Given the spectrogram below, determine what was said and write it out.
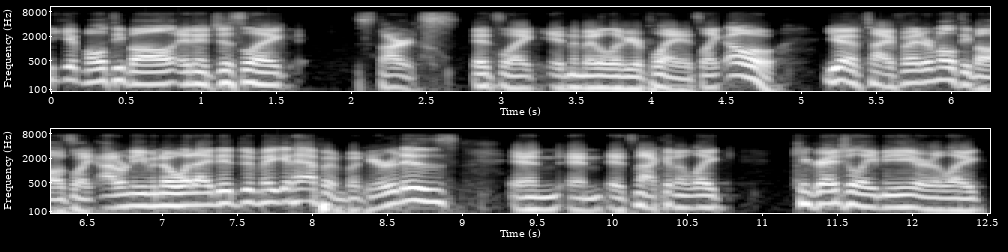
you get multi-ball and it just like starts. It's like in the middle of your play. It's like, oh, you have TIE Fighter multi-ball. It's like, I don't even know what I did to make it happen, but here it is. And and it's not gonna like congratulate me or like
